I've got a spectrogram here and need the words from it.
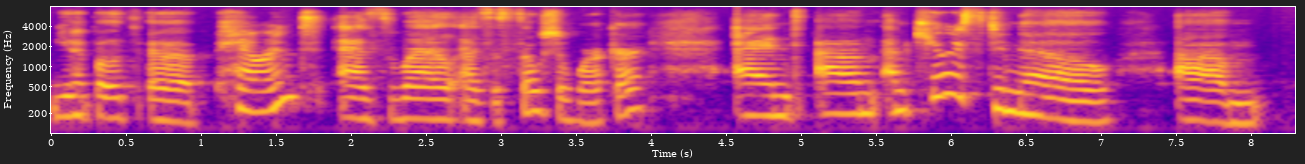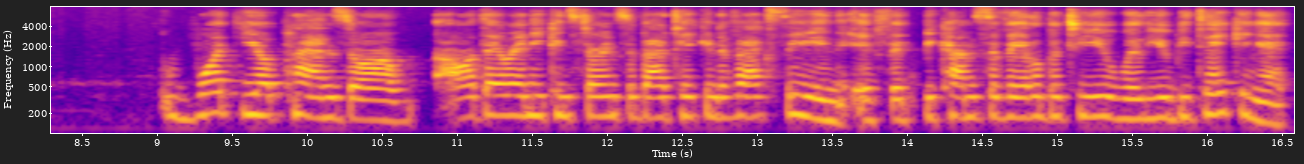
you have both a parent as well as a social worker, and um, I'm curious to know. Um, what your plans are. Are there any concerns about taking the vaccine? If it becomes available to you, will you be taking it?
